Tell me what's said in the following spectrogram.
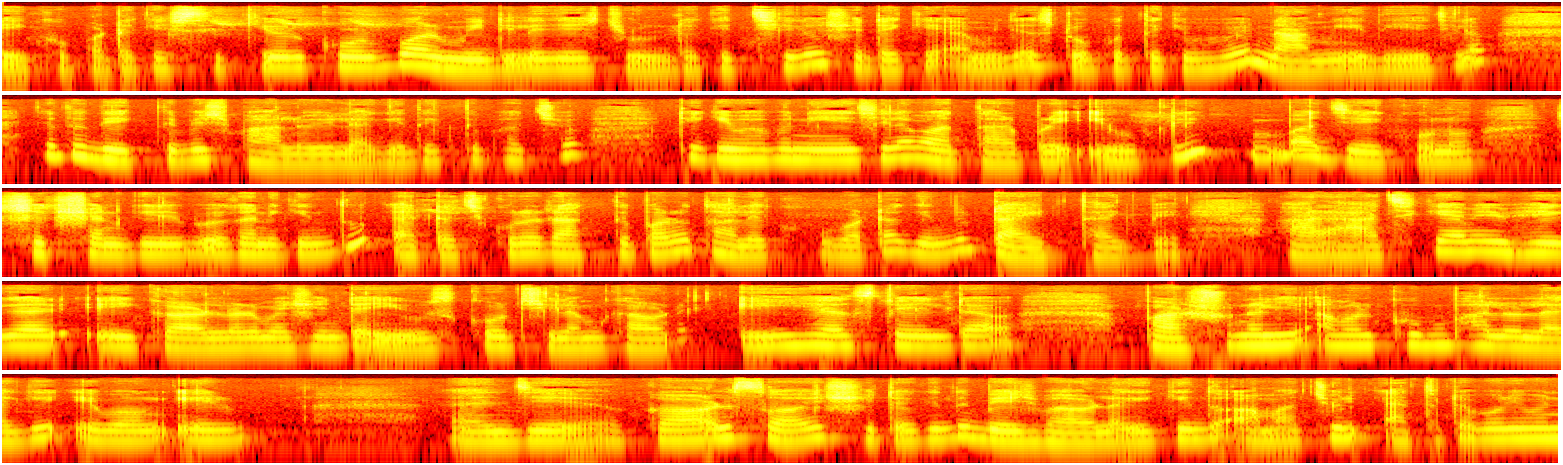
এই খোপাটাকে সিকিওর করব, আর মিডিলে যে চুলটাকে ছিল সেটাকে আমি জাস্ট ওপর থেকে এভাবে নামিয়ে দিয়েছিলাম, যাতে দেখতে বেশ ভালোই লাগে। দেখতে পাচ্ছ? ঠিক এভাবে নিয়েছিলাম আর তারপরে ইউ ক্লিপ বা যে কোনো সেকশন ক্লিপ এখানে কিন্তু অ্যাটাচ করে রাখতে পারো, তাহলে খোপাটা কিন্তু টাইট থাকবে। আর আজকে আমি ভেগার এই কার্লার মেশিনটা ইউজ করছিলাম কারণ এই হেয়ারস্টাইলটা পার্সোনালি আমার খুব ভালো লাগে এবং এর যে কার্লস হয় সেটাও কিন্তু বেশ ভালো লাগে। কিন্তু আমার চুল এতটা পরিমাণ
